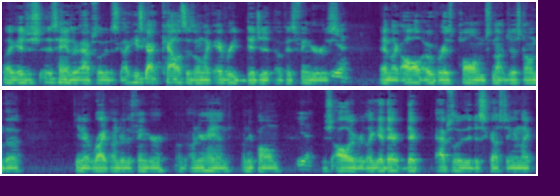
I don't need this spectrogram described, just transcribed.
Like it just his hands are absolutely just like he's got calluses on like every digit of his fingers. Yeah, and like all over his palms, not just on the, you know, right under the finger on your hand, on your palm, yeah. just all over. Like they're they're absolutely disgusting, and like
